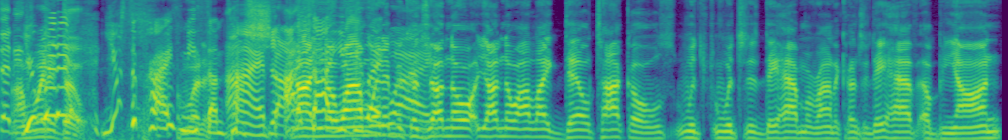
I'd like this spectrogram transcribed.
Ed I'm You're with it, gonna- though. You surprise I'm me with it. sometimes. shocked. I Nah, you thought know you'd why I'm like, with it because y'all know y'all know I like Del Tacos, which which is they have them around the country. They have a Beyond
